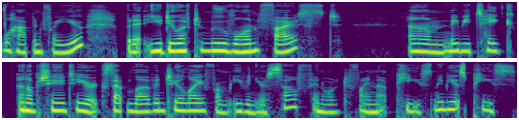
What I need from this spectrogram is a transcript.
will happen for you, but it, you do have to move on first um, maybe take an opportunity or accept love into your life from even yourself in order to find that peace. Maybe it's peace.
